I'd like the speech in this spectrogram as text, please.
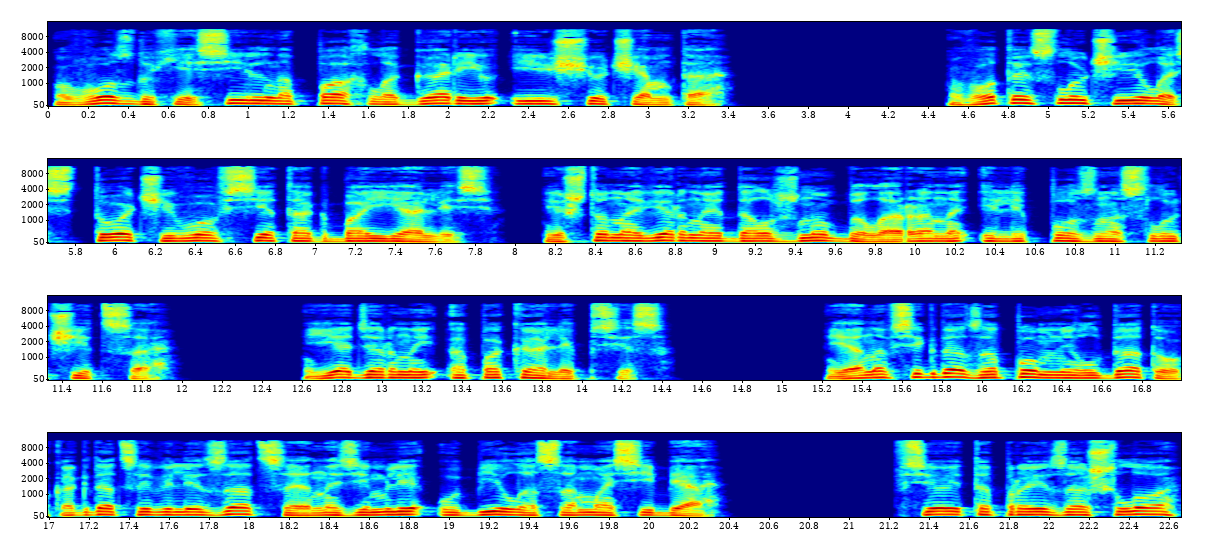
В воздухе сильно пахло гарью и еще чем-то. Вот и случилось то, чего все так боялись и что, наверное, должно было рано или поздно случиться. Ядерный апокалипсис. Я навсегда запомнил дату, когда цивилизация на Земле убила сама себя. Все это произошло...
